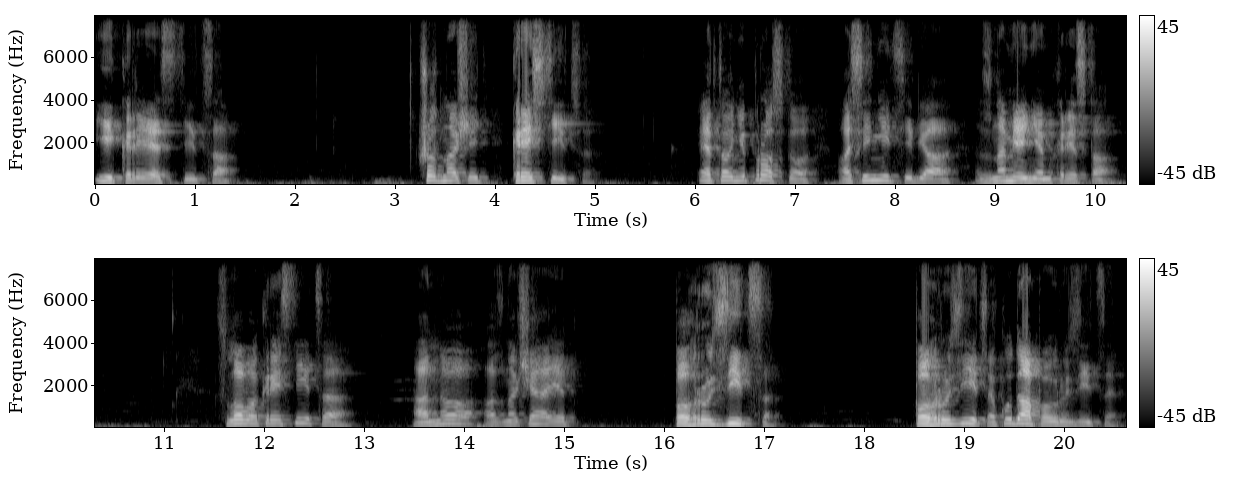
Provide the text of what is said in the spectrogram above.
и креститься. Что значит креститься? Это не просто осенить себя знамением Христа. Слово креститься, оно означает погрузиться. Погрузиться. Куда погрузиться?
